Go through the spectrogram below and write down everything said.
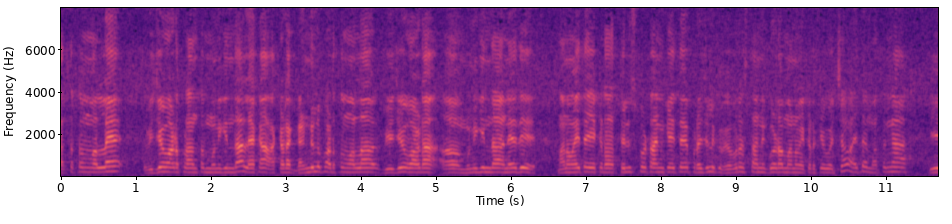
ఎత్తటం వల్లే విజయవాడ ప్రాంతం మునిగిందా? లేక అక్కడ గండులు పడటం వల్ల విజయవాడ మునిగిందా అనేది మనమైతే ఇక్కడ తెలుసుకోవటానికైతే ప్రజలకు వివరిస్తానికి కూడా మనం ఇక్కడికి వచ్చాం. అయితే మొత్తంగా ఈ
